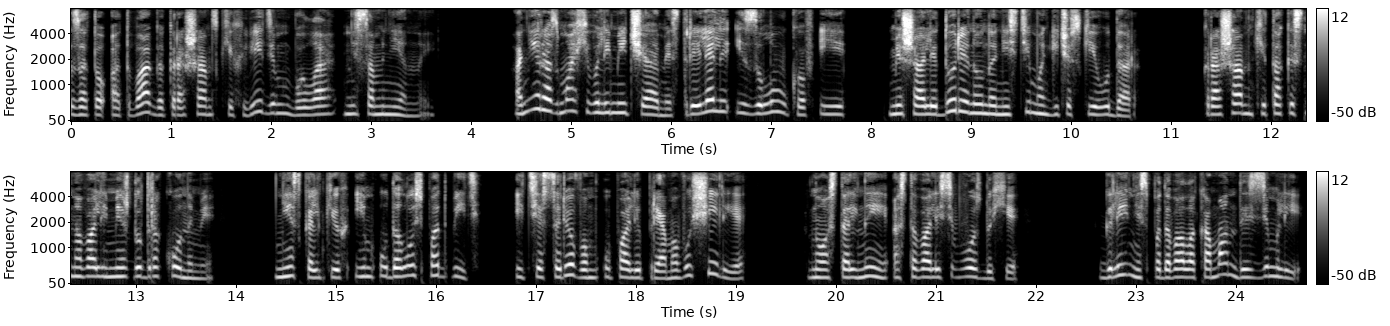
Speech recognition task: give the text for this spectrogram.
Зато отвага крошанских ведьм была несомненной. Они размахивали мечами, стреляли из луков и мешали Дорину нанести магический удар. Крошанки так и сновали между драконами. Нескольких им удалось подбить, и те с ревом упали прямо в ущелье. Но остальные оставались в воздухе. Гленнис подавала команды с земли.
